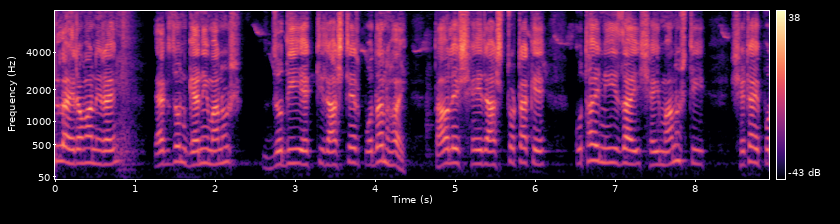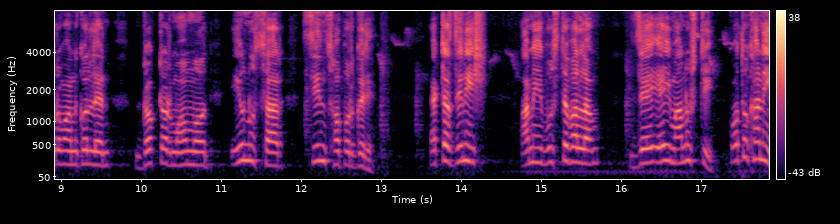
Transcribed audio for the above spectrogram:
বিসমিল্লাহ রহমান ইরাইম একজন জ্ঞানী মানুষ যদি একটি রাষ্ট্রের প্রধান হয়, তাহলে সেই রাষ্ট্রটাকে কোথায় নিয়ে যায় সেই মানুষটি সেটাই প্রমাণ করলেন ডক্টর মোহাম্মদ ইউনুস স্যার চীন সফর করে। একটা জিনিস আমি বুঝতে পারলাম যে এই মানুষটি কতখানি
